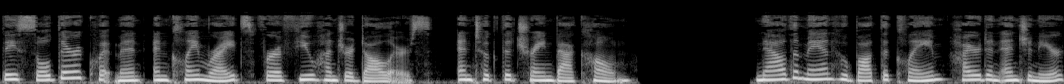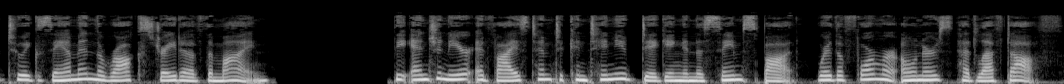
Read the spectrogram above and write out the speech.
They sold their equipment and claim rights for a few hundred dollars, and took the train back home. Now the man who bought the claim hired an engineer to examine the rock strata of the mine. The engineer advised him to continue digging in the same spot where the former owners had left off.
